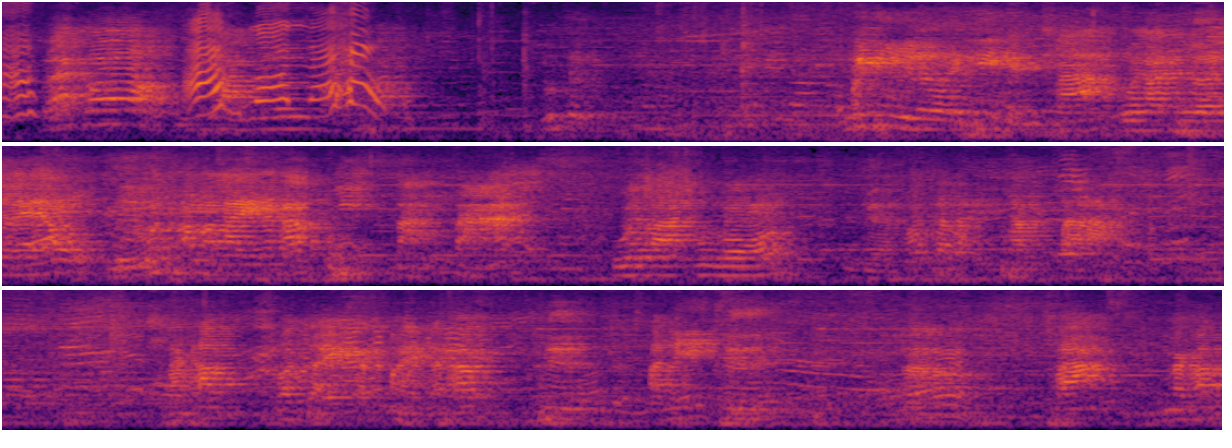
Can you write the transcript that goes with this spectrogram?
อ้าวแล้วก็อ้าวหล่นแล้วรู้สึกไม่ดีเลยที่เห็นช้างเวลาเดินแล้ว หรือว่าทำอะไรนะครับที่หนังหนาเวลาเขาร้อนเหงื่อเขาจะไหลทางตานะครับเข้าใจกันใหม่นะครับ คืออันนี้คือ เอ่อช้างนะครับ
